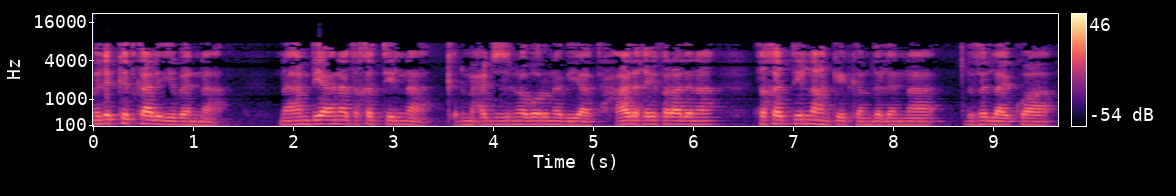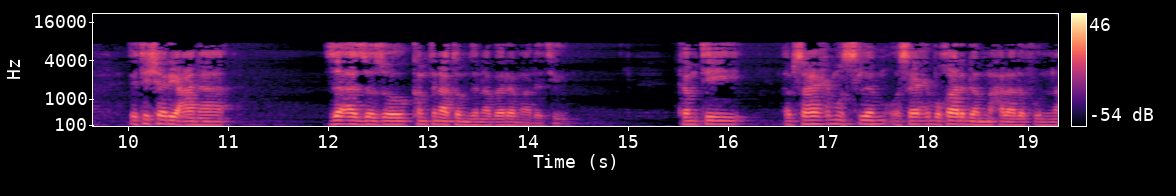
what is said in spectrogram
ምልክት ካልእ ይበና ንኣንብያእና ተኸቲልና ቅድሚ ሕጂ ዝነበሩ ነብያት ሓደ ከይፈላለና ተኸቲልና ክንከይድ ከም ዘለና ብፍላይ እኳ እቲ ሸሪዓና ዝኣዘዞ ከምቲ ናቶም ዝነበረ ማለት እዩ ከምቲ ኣብ ሰሒሕ ሙስልም ወሰሒሕ ቡኻሪ ደመሓላለፉልና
